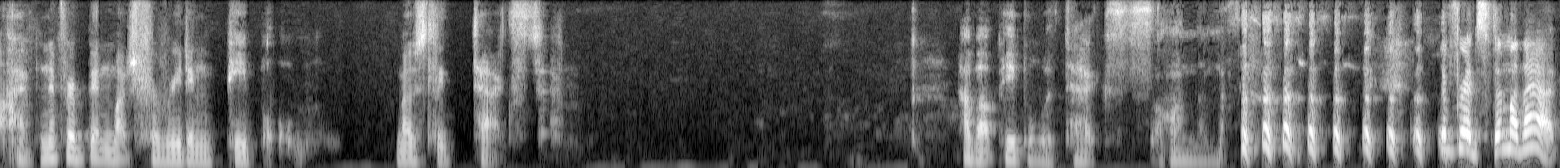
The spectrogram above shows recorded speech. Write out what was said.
I've never been much for reading people, mostly text. How about people with texts on them? I've read some of that.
